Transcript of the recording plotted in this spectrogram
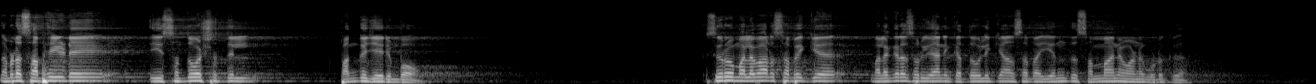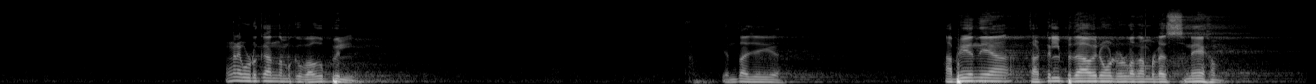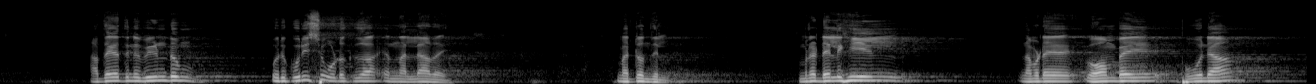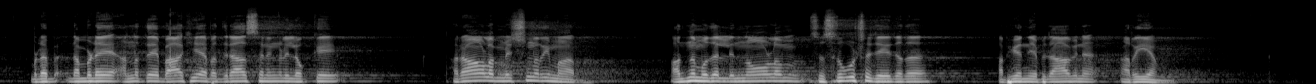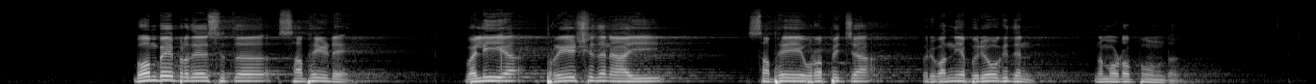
നമ്മുടെ സഭയുടെ ഈ സന്തോഷത്തിൽ പങ്കുചേരുമ്പോൾ സിറോ മലബാർ സഭയ്ക്ക് മലങ്കര സുറിയാനി കത്തോലിക്ക സഭ എന്ത് സമ്മാനമാണ് കൊടുക്കുക? അങ്ങനെ കൊടുക്കാൻ നമുക്ക് വകുപ്പിൽ എന്താ ചെയ്യുക? അഭിയന്യ തട്ടിൽ പിതാവിനോടുള്ള നമ്മുടെ സ്നേഹം. അദ്ദേഹത്തിന് വീണ്ടും ഒരു കുരിശ് കൊടുക്കുക എന്നല്ലാതെ മറ്റൊന്നിൽ. നമ്മുടെ ഡൽഹിയിൽ നമ്മുടെ ബോംബെ പൂന നമ്മുടെ നമ്മുടെ അന്നത്തെ ബാഹ്യ ഭദ്രാസനങ്ങളിലൊക്കെ ധാരാളം മിഷണറിമാർ അന്നു മുതൽ ഇന്നോളം ശുശ്രൂഷ ചെയ്തത് അഭിയന്യ പിതാവിന് അറിയാം. ബോംബെ പ്രദേശത്ത് സഭയുടെ വലിയ പ്രേക്ഷിതനായി സഭയെ ഉറപ്പിച്ച ഒരു വന്യ പുരോഹിതൻ നമ്മോടൊപ്പമുണ്ട്.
